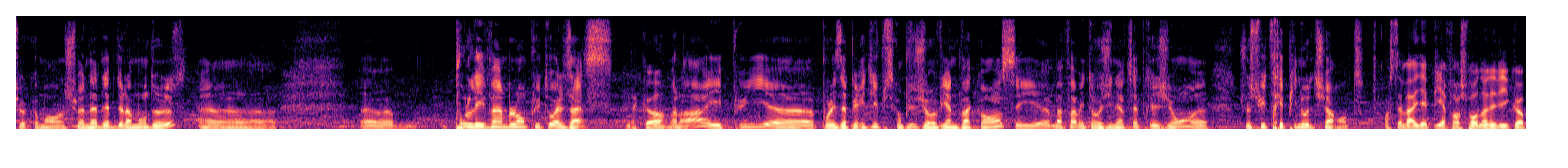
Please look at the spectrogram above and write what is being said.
je, comment, je suis un adepte de la mondeuse. Euh, euh, pour les vins blancs, plutôt Alsace. D'accord. Voilà. Et puis euh, pour les apéritifs, puisqu'en plus je reviens de vacances et euh, ma femme est originaire de cette région, euh, je suis Trépinot de Charente. Oh, ça va, il y a pire franchement dans la vie. Quoi.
